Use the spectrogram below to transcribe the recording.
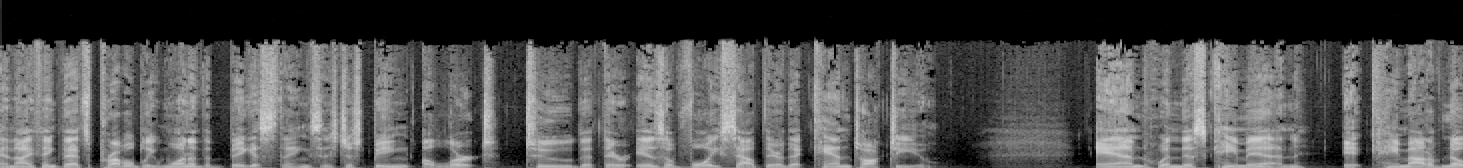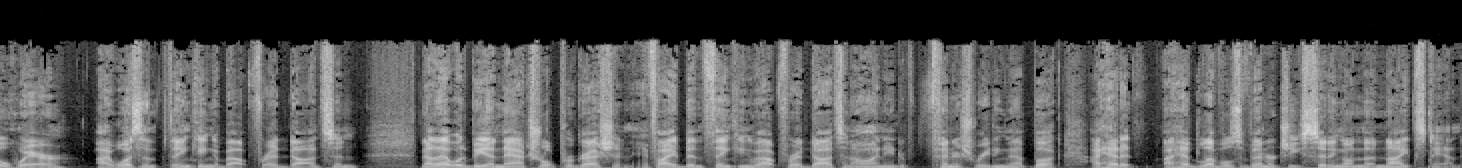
And I think that's probably one of the biggest things is just being alert to that there is a voice out there that can talk to you. And when this came in, it came out of nowhere. I wasn't thinking about Fred Dodson. Now, that would be a natural progression. If I had been thinking about Fred Dodson, oh, I need to finish reading that book. I had it, I had levels of energy sitting on the nightstand.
